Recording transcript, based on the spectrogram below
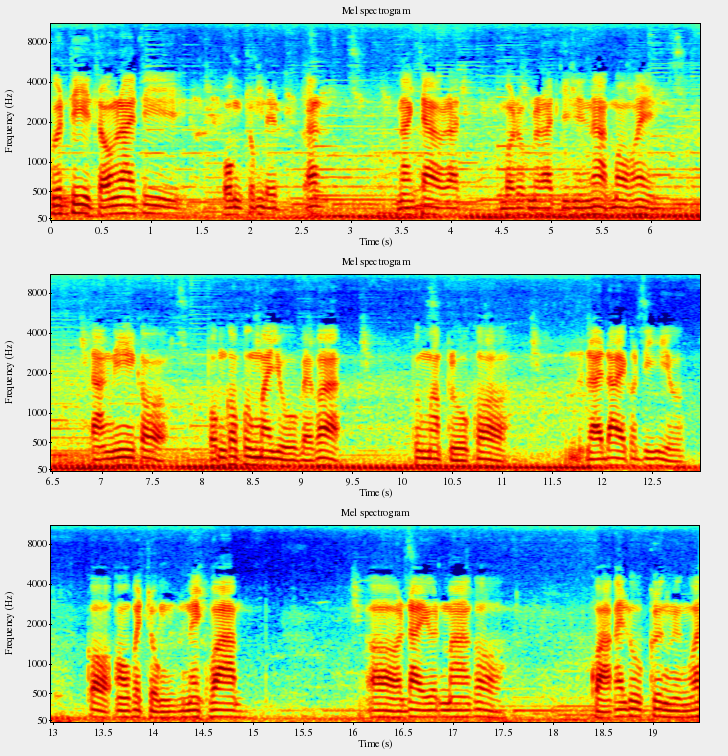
พื้นที่สองไร่ที่องค์สมเด็จพระนางเจ้าราชบรมราชินีนาถมอบให้ ทางนี้ก็ผมก็เพิ่งมาอยู่แบบว่า เพิ่งมาปลูกก็รายได้ก็ดีอยู่ ก็เอาไปส่งในความออได้เงินมาก็ขวากให้ลูกครึ่งหนึ่งไว้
